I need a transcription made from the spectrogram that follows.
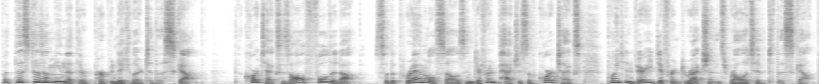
But this doesn't mean that they're perpendicular to the scalp. The cortex is all folded up, so the pyramidal cells in different patches of cortex point in very different directions relative to the scalp.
